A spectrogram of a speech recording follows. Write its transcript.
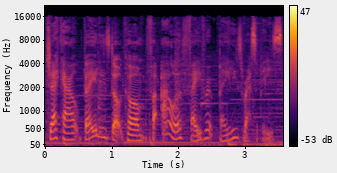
Check out baileys.com for our favourite Bailey's recipes.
